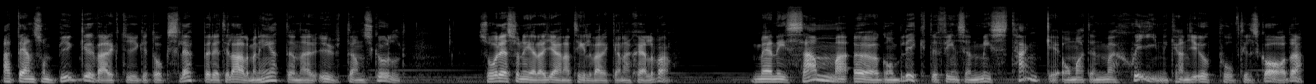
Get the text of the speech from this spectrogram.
att den som bygger verktyget och släpper det till allmänheten är utan skuld så resonerar gärna tillverkarna själva. Men i samma ögonblick det finns en misstanke om att en maskin kan ge upphov till skada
